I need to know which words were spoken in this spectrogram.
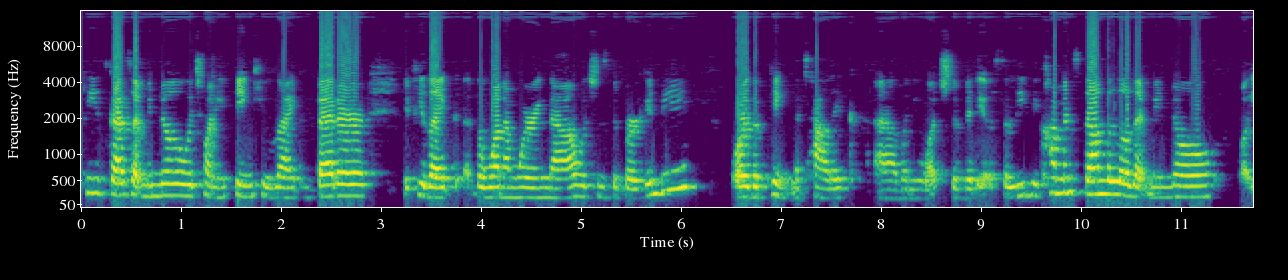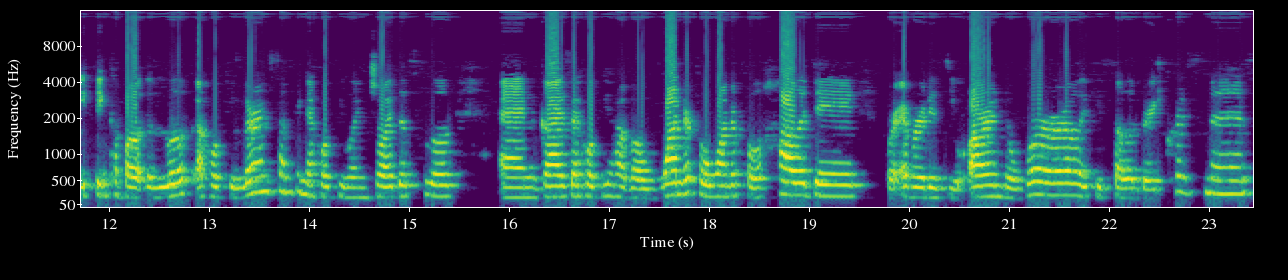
Please guys let me know which one you think you like better. If you like the one I'm wearing now, which is the burgundy, or the pink metallic uh, when you watch the video. So leave me comments down below. Let me know you think about the look. I hope you learned something. I hope you enjoy this look. And guys, I hope you have a wonderful, wonderful holiday wherever it is you are in the world. If you celebrate Christmas,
